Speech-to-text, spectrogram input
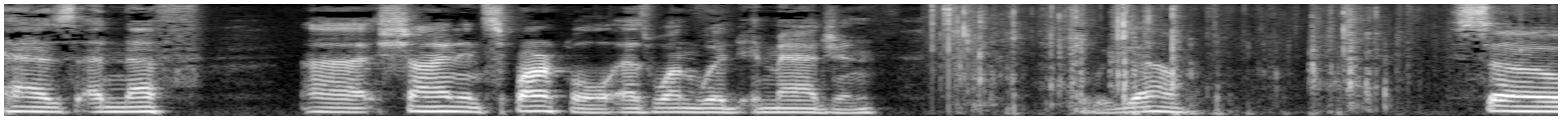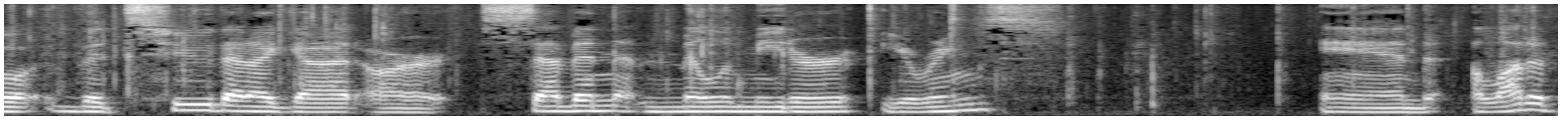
has enough uh, shine and sparkle as one would imagine. Here we go. So the two that I got are seven millimeter earrings. And a lot of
